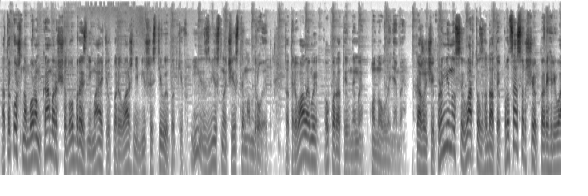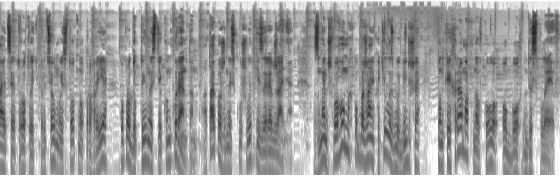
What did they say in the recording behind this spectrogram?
а також набором камер, що добре знімають у переважній більшості випадків, і, звісно, чистим Android та тривалими оперативними оновленнями. Кажучи про мінуси, варто згадати процесор, що перегрівається і тротлить, при цьому істотно програє по продуктивності конкурентам, а також низьку швидкість заряджання. З менш вагомих побажань хотілося б більше тонких рамок навколо обох дисплеїв.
